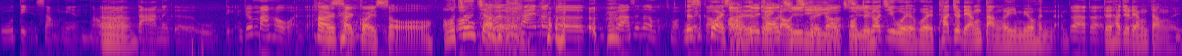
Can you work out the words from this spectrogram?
屋顶上面，然后把它嗯搭那个屋顶，我觉得蛮好玩的。他还就是开怪手哦，哦，真的假我会的？开那个，对啊，是那个什么？那是怪手还是哦堆高高机？机堆高机哦，堆高机我也会，它就两档而已，没有很难。对啊，对啊，对，它就两档而已。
